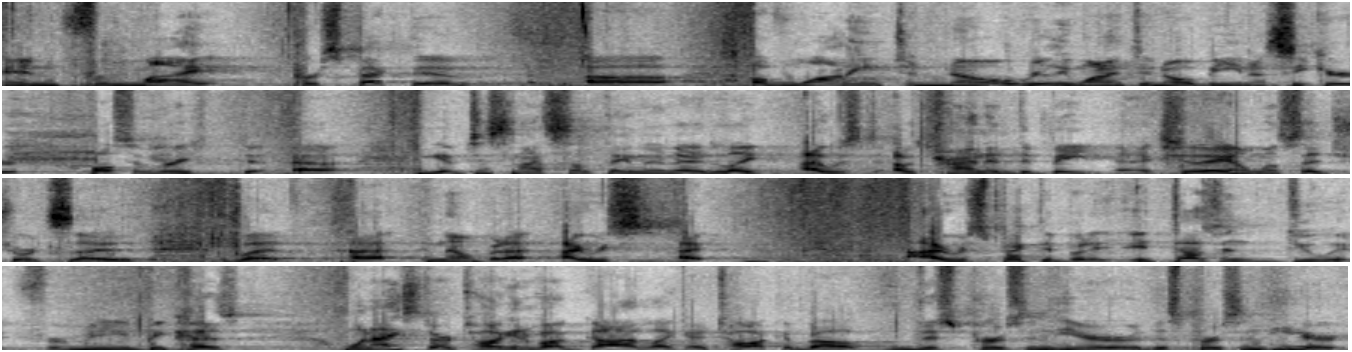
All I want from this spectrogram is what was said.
And from my perspective uh, of wanting to know, really wanting to know, being a seeker, also very, uh, yeah, just not something that I like. I was, I was trying to debate actually. I almost said short-sighted, but uh, no, but I, I, res I, I, respect it, but it, it doesn't do it for me because when I start talking about God like I talk about this person here or this person here,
